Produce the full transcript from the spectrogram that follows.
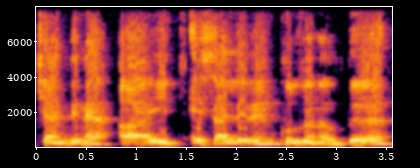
Kendine ait eserlerin kullanımı kullanıldığı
